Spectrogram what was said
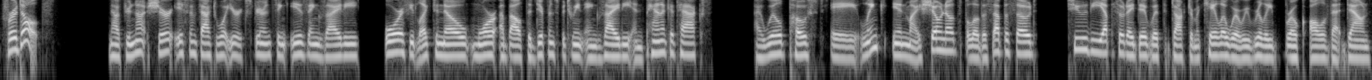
for adults. Now, if you're not sure if in fact what you're experiencing is anxiety, or if you'd like to know more about the difference between anxiety and panic attacks, I will post a link in my show notes below this episode to the episode I did with Dr. Mcayla, where we really broke all of that down.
